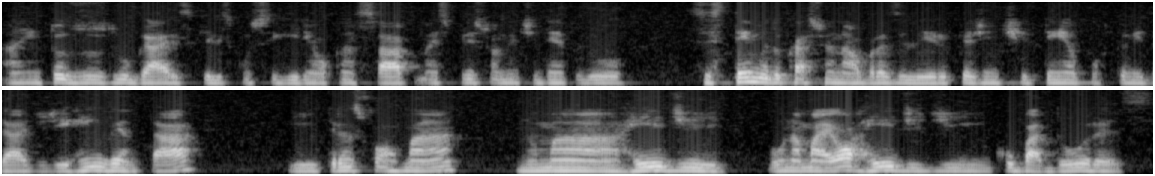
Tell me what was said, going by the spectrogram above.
a, a, em todos os lugares que eles conseguirem alcançar, mas principalmente dentro do sistema educacional brasileiro que a gente tem a oportunidade de reinventar e transformar numa rede, ou na maior rede de incubadoras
